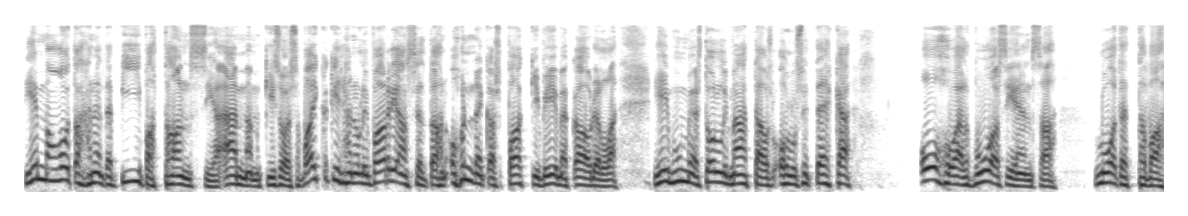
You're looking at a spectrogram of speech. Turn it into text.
Niin en mä oota häneltä viivatanssia MM-kisoissa. Vaikkakin hän oli varianssiltaan onnekas pakki viime kaudella, niin ei mun mielestä Olli Määttä olisi ollut sitten ehkä OHL-vuosiensa luotettava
